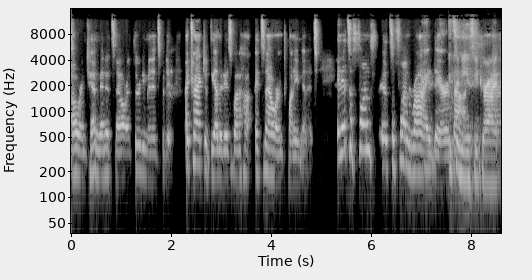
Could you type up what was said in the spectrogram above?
hour and 10 minutes, an hour and 30 minutes, but it, I tracked it the other day. It's about a, it's an hour and 20 minutes and it's a fun it's a fun ride there it's an easy drive.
